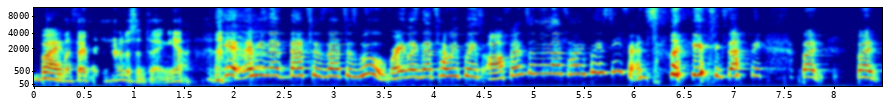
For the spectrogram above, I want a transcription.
but my favorite Anderson thing, yeah. yeah, I mean that that's his that's his move, right? Like that's how he plays offense, and then that's how he plays defense. like it's exactly. But but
